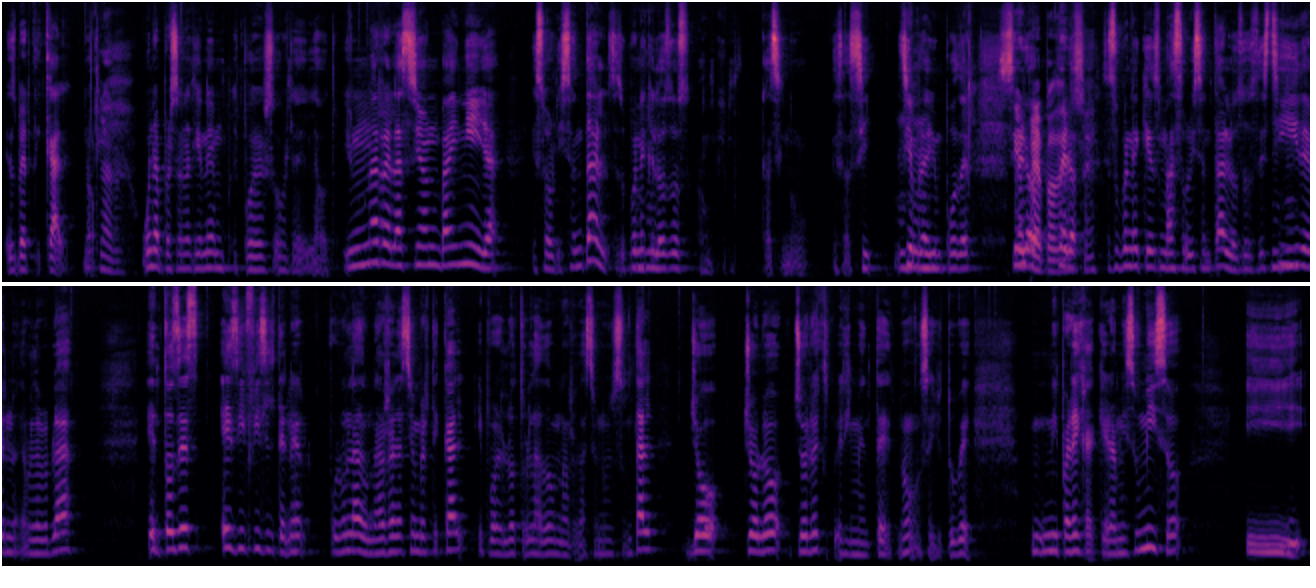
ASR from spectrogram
es vertical, ¿no? Claro. Una persona tiene el poder sobre la otra. Y una relación vainilla es horizontal. Se supone que los dos, aunque casi no es así, siempre hay un poder. Siempre pero, hay poder, pero sí. se supone que es más horizontal, los dos deciden, bla, bla, bla. Entonces es difícil tener, por un lado, una relación vertical y por el otro lado, una relación horizontal. Yo, yo, lo, yo lo experimenté, ¿no? O sea, yo tuve mi pareja que era mi sumiso y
